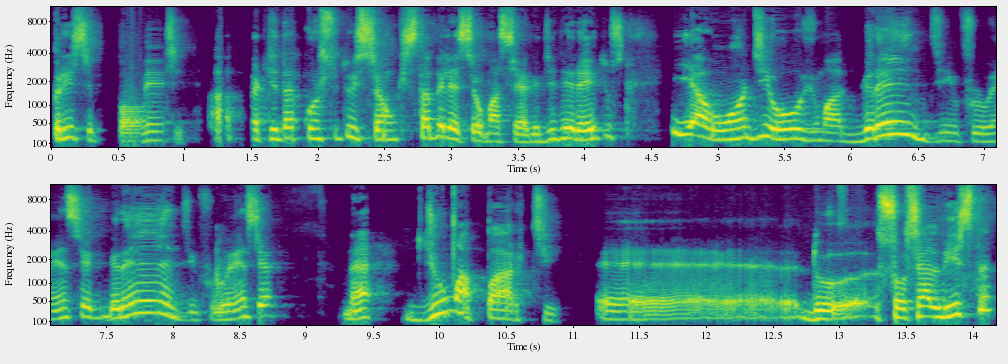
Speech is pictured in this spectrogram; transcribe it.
principalmente a partir da Constituição, que estabeleceu uma série de direitos e aonde houve uma grande influência, grande influência, né, de uma parte é, do socialista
